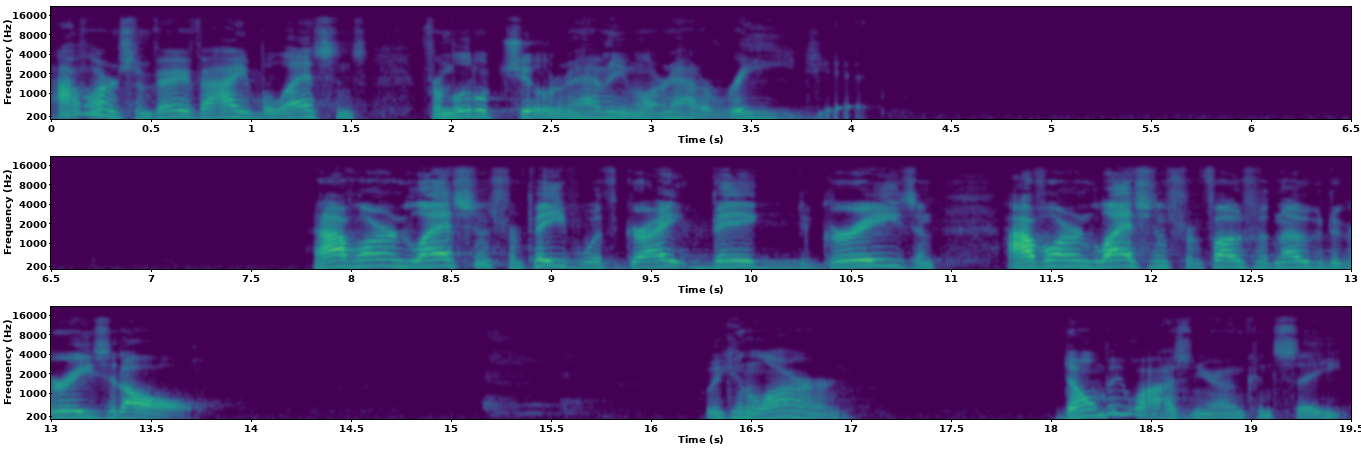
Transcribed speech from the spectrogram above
I've learned some very valuable lessons from little children who haven't even learned how to read yet. I've learned lessons from people with great big degrees, and I've learned lessons from folks with no degrees at all. We can learn. Don't be wise in your own conceit.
